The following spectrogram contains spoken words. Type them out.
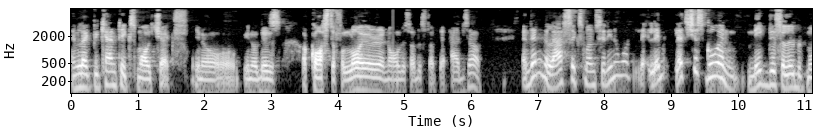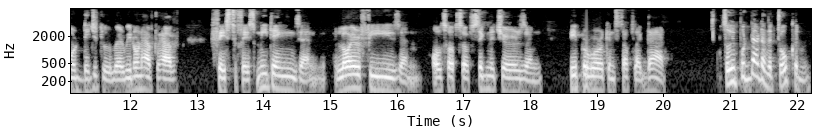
And like, we can't take small checks. You know, you know, there's a cost of a lawyer and all this other stuff that adds up. And then in the last six months, said, you know what? Let, let's just go and make this a little bit more digital, where we don't have to have face-to-face meetings and lawyer fees and all sorts of signatures and paperwork and stuff like that. So we put that as a token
